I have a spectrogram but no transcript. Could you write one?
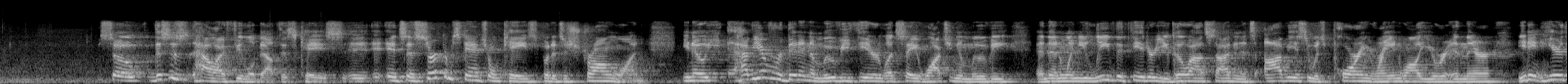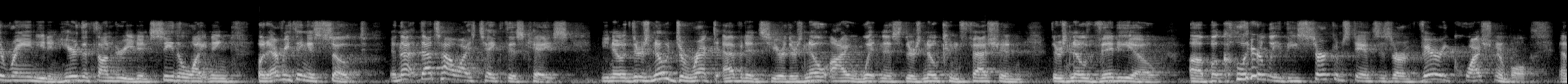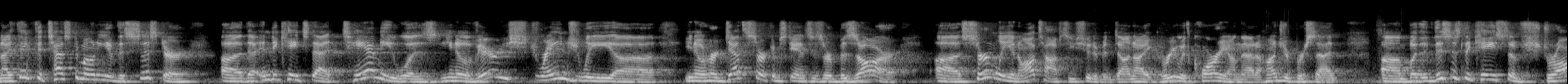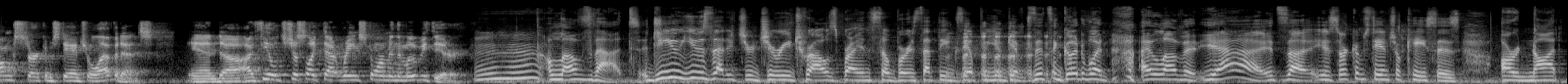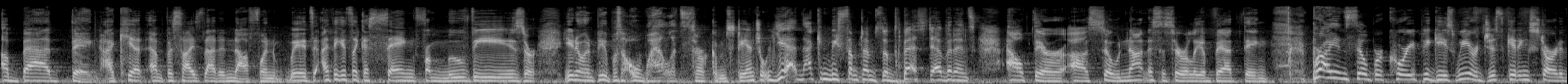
So this is how I feel about this case. It's a circumstantial case, but it's a strong one. You know, have you ever been in a movie theater, let's say watching a movie, and then when you leave the theater, you go outside and it's obvious it was pouring rain while you were in there. You didn't hear the rain, you didn't hear the thunder, you didn't see the lightning, but everything is soaked. And that, that's how I take this case. You know, there's no direct evidence here. There's no eyewitness. There's no confession. There's no video. Uh, but clearly, these circumstances are very questionable. And I think the testimony of the sister uh, that indicates that Tammy was, you know, very strangely, uh, you know, her death circumstances are bizarre. Uh, certainly, an autopsy should have been done. I agree with Corey on that 100%. Um, but this is the case of strong circumstantial evidence. And uh, I feel it's just like that rainstorm in the movie theater. Mm-hmm. I love that. Do you use that at your jury trials, Brian Silber? Is that the example you give? Because it's a good one. I love it. Yeah, it's uh, circumstantial cases are not a bad thing. I can't emphasize that enough. When it's, I think it's like a saying from movies, or you know, and people say, "Oh, well, it's circumstantial." Yeah, and that can be sometimes the best evidence out there. Uh, so not necessarily a bad thing. Brian Silber, Corey Piggies, we are just getting started.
